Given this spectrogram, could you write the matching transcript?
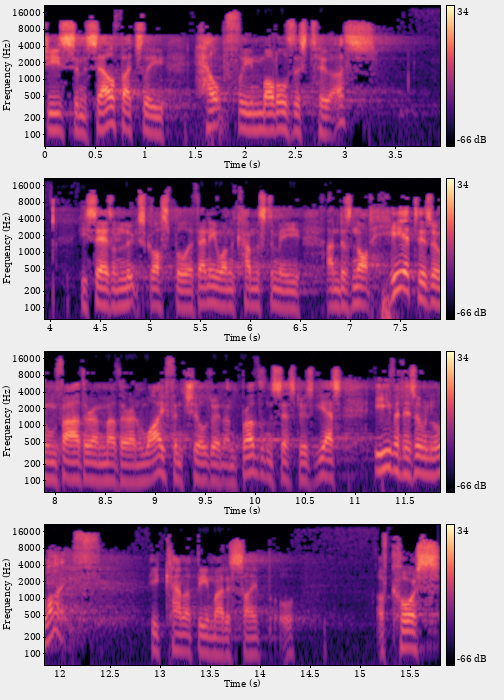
Jesus himself actually helpfully models this to us he says in Luke's Gospel, If anyone comes to me and does not hate his own father and mother and wife and children and brothers and sisters, yes, even his own life, he cannot be my disciple. Of course,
